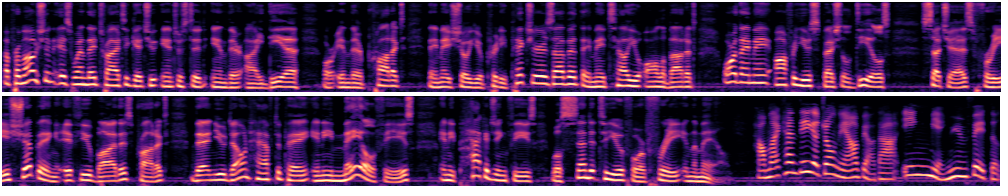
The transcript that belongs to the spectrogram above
A promotion is when they try to get you interested in their idea or in their product. They may show you pretty pictures of it, they may tell you all about it, or they may offer you special deals, such as free shipping. If you buy this product, then you don't have to pay any mail fees. Any packaging fees will send it to you for free in the mail. 好，我们来看第一个重点，要表达因免运费等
